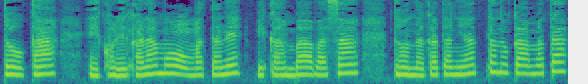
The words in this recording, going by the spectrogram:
どうか、えこれからもまたね、みかんばあばさん、どんな方に会ったのか、また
